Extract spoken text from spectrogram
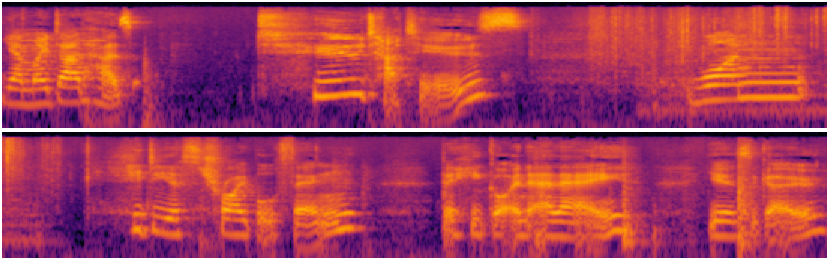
yeah, my dad has two tattoos. One hideous tribal thing that he got in LA years ago,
